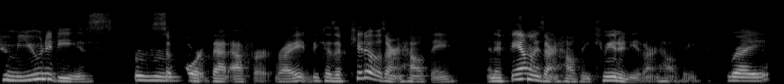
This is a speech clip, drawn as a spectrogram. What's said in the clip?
communities mm-hmm. support that effort right? Because if kiddos aren't healthy and if families aren't healthy communities aren't healthy. Right.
